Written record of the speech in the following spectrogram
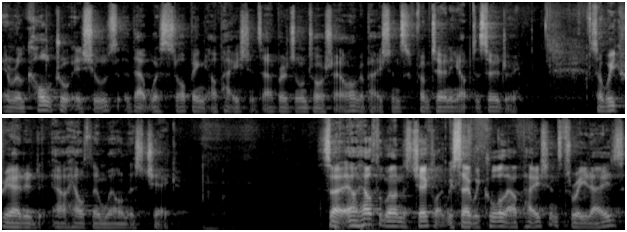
and real cultural issues that were stopping our patients, Aboriginal and Torres Strait Islander patients, from turning up to surgery. So we created our health and wellness check. So our health and wellness check, like we say, we call our patients three days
